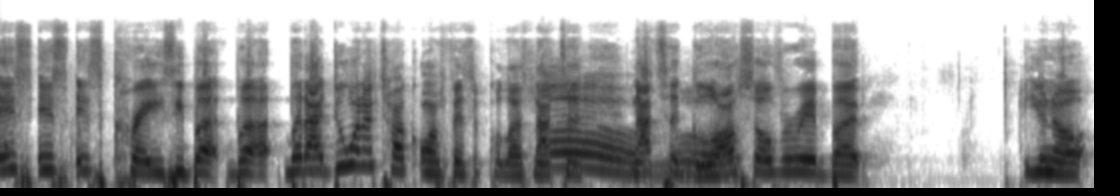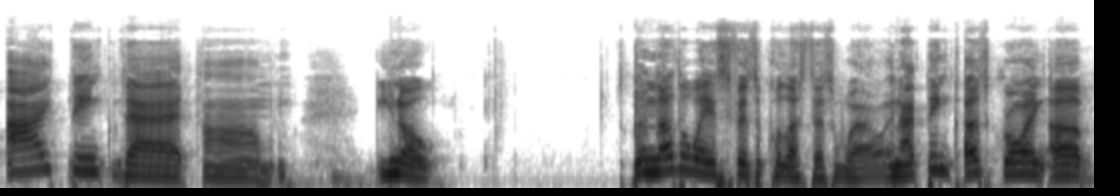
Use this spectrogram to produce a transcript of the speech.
It's it's it's crazy, but but but I do want to talk on physical lust, not Oh, to not to Lord. gloss over it, but you know, I think that um, you know, another way is physical lust as well, and I think us growing up,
